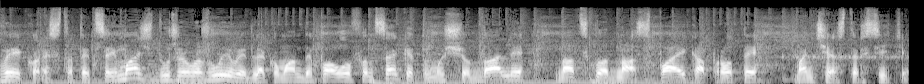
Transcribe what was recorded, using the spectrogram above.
використати. Цей матч дуже важливий для команди Пауло Фонсеки, тому що далі надскладна спайка проти Манчестер Сіті.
